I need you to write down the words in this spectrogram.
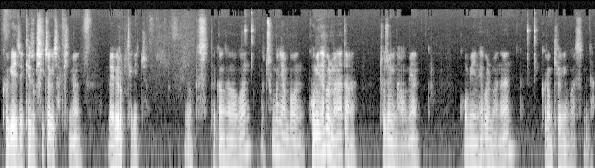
그게 이제 계속 실적이 잡히면 레벨업 되겠죠. 백강산업은 뭐 충분히 한번 고민해 볼 만하다. 조정이 나오면 고민해 볼 만한 그런 기업인 것 같습니다.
